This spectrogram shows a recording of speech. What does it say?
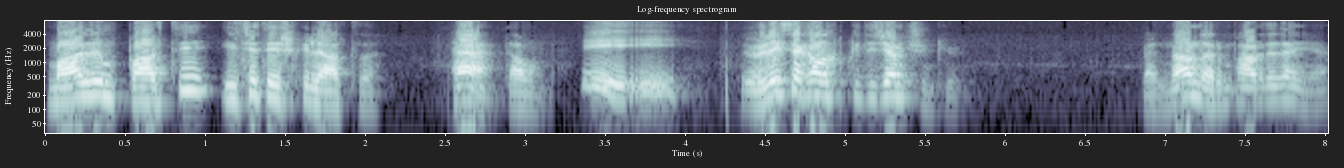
Malum parti ilçe teşkilatı. He tamam. İyi iyi. Öyleyse kalkıp gideceğim çünkü. Ben ne anlarım partiden ya.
